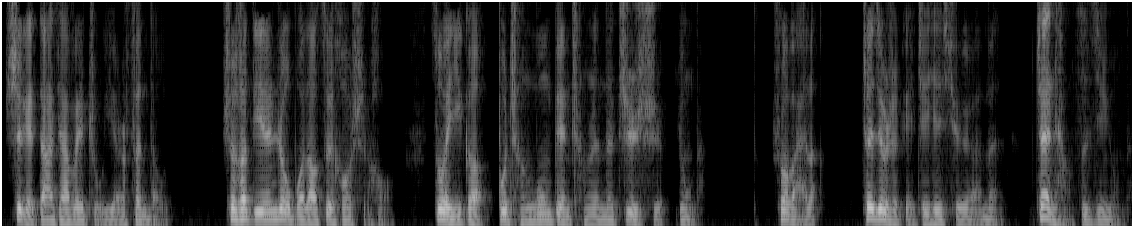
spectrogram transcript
是给大家为主义而奋斗的，是和敌人肉搏到最后时候，做一个不成功便成仁的志士用的。说白了，这就是给这些学员们战场自尽用的。”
